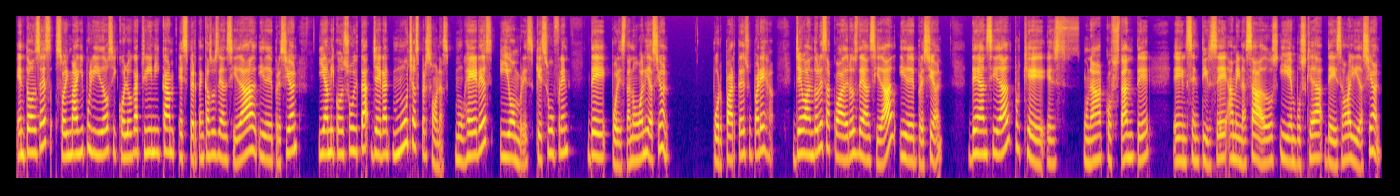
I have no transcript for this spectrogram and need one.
Entonces, soy Maggie Pulido, psicóloga clínica, experta en casos de ansiedad y de depresión. Y a mi consulta llegan muchas personas, mujeres y hombres, que sufren de por esta no validación por parte de su pareja, llevándoles a cuadros de ansiedad y de depresión. De ansiedad porque es una constante el sentirse amenazados y en búsqueda de esa validación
